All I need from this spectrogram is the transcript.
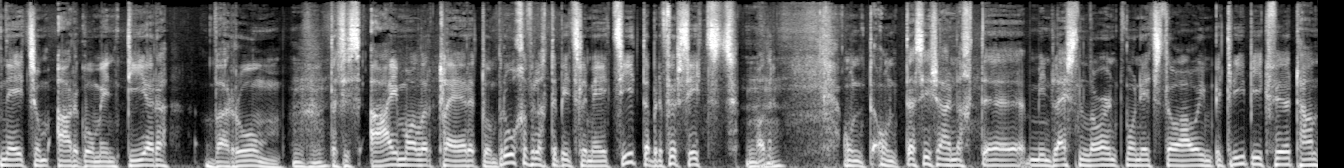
nehmen, zum argumentieren, warum. Mhm. Das ist einmal erklärt und brauchen vielleicht ein bisschen mehr Zeit, aber dafür sitzt mhm. oder? Und, und das ist eigentlich der, mein Lesson learned, den ich jetzt hier auch im Betrieb eingeführt habe.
